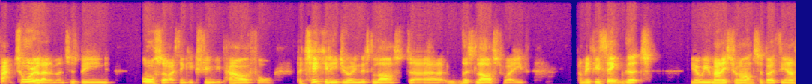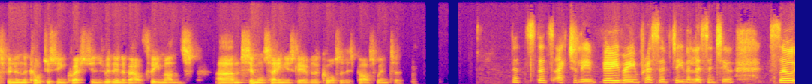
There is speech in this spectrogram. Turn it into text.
factorial element has been also, I think, extremely powerful, particularly during this last uh, this last wave. I mean, if you think that you know we managed to answer both the aspirin and the colchicine questions within about three months um, simultaneously over the course of this past winter. That's that's actually very very impressive to even listen to. So,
